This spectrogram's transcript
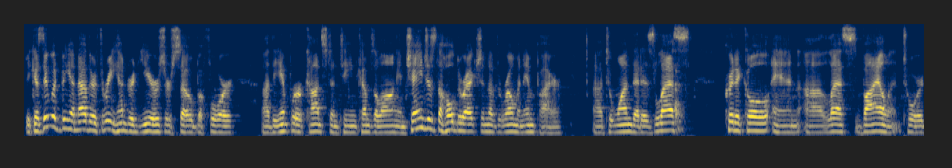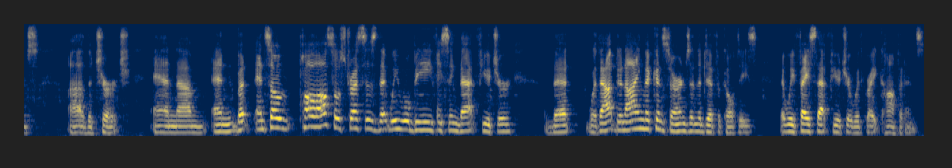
because it would be another 300 years or so before uh, the Emperor Constantine comes along and changes the whole direction of the Roman Empire uh, to one that is less critical and uh, less violent towards uh, the church. And um, and but and so Paul also stresses that we will be facing that future, that without denying the concerns and the difficulties, that we face that future with great confidence.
